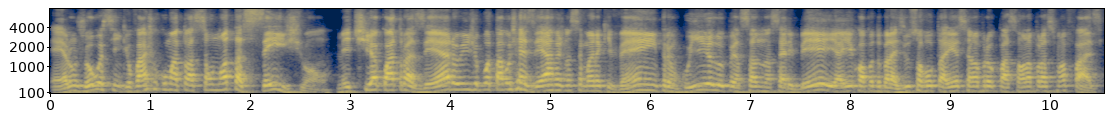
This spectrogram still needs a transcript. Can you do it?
Era um jogo assim que o Vasco com uma atuação nota 6, João, metia 4 a 0 e já botava os reservas na semana que vem, tranquilo, pensando na Série B, e aí a Copa do Brasil só voltaria a ser uma preocupação na próxima fase.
